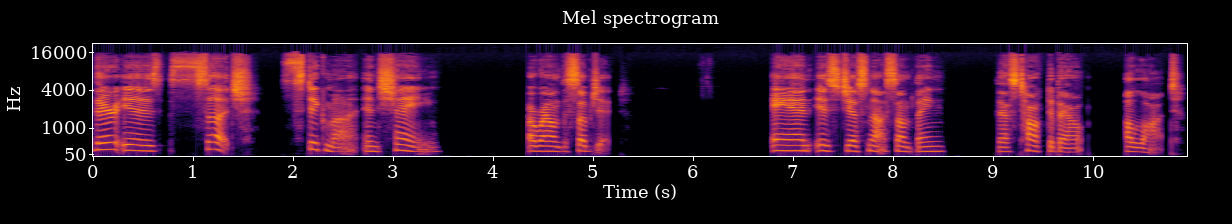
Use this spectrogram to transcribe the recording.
There is such stigma and shame around the subject, and it's just not something that's talked about a lot.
